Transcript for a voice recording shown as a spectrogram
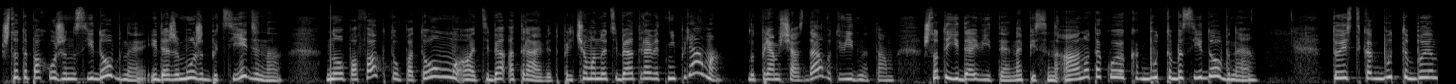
что-то похоже на съедобное и даже может быть съедено, но по факту потом а, тебя отравит. Причем оно тебя отравит не прямо, вот прямо сейчас, да, вот видно там что-то ядовитое написано, а оно такое как будто бы съедобное. То есть как будто бы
